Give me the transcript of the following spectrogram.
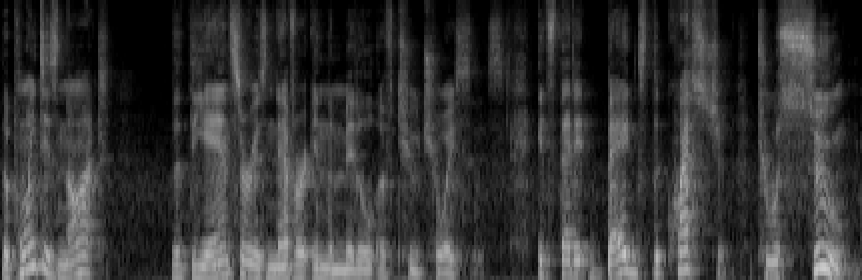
The point is not that the answer is never in the middle of two choices. It's that it begs the question to assume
